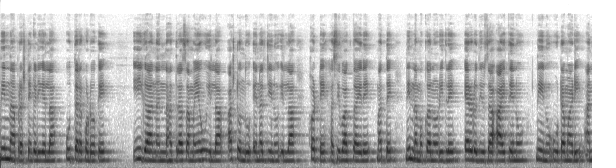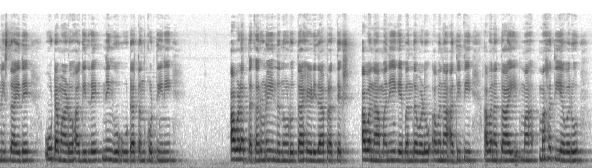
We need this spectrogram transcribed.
ನಿನ್ನ ಪ್ರಶ್ನೆಗಳಿಗೆಲ್ಲ ಉತ್ತರ ಕೊಡೋಕೆ ಈಗ ನನ್ನ ಹತ್ರ ಸಮಯವೂ ಇಲ್ಲ, ಅಷ್ಟೊಂದು ಎನರ್ಜಿನೂ ಇಲ್ಲ, ಹೊಟ್ಟೆ ಹಸಿವಾಗ್ತಾ ಇದೆ. ಮತ್ತೆ ನಿನ್ನ ಮುಖ ನೋಡಿದರೆ ಎರಡು ದಿವಸ ಆಯ್ತೇನೋ? ನೀನು ಊಟ ಮಾಡಿ ಅನ್ನಿಸ್ತಾ ಇದೆ. ಊಟ ಮಾಡೋ ಹಾಗಿದ್ರೆ ನಿಂಗೂ ಊಟ ತಂದುಕೊಡ್ತೀನಿ. ಅವಳತ್ತ ಕರುಣೆಯಿಂದ ನೋಡುತ್ತಾ ಹೇಳಿದ ಪ್ರತ್ಯಕ್ಷ, ಅವನ ಮನೆಗೆ ಬಂದವಳು, ಅವನ ಅತಿಥಿ, ಅವನ ತಾಯಿ, ಮಹ, ಮಹತಿಯವರು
